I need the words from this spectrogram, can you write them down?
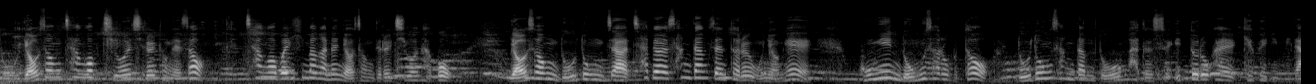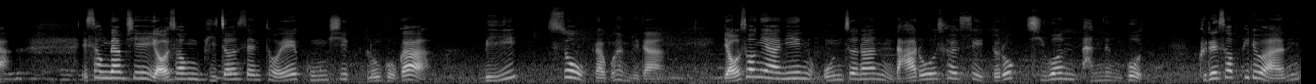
또 여성 창업 지원실을 통해서 창업을 희망하는 여성들을 지원하고 여성 노동자 차별 상담센터를 운영해 공인 노무사로부터 노동 상담도 받을 수 있도록 할 계획입니다. 성남시 여성 비전센터의 공식 로고가 미소라고 합니다. 여성이 아닌 온전한 나로 설 수 있도록 지원받는 곳. 그래서 필요한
